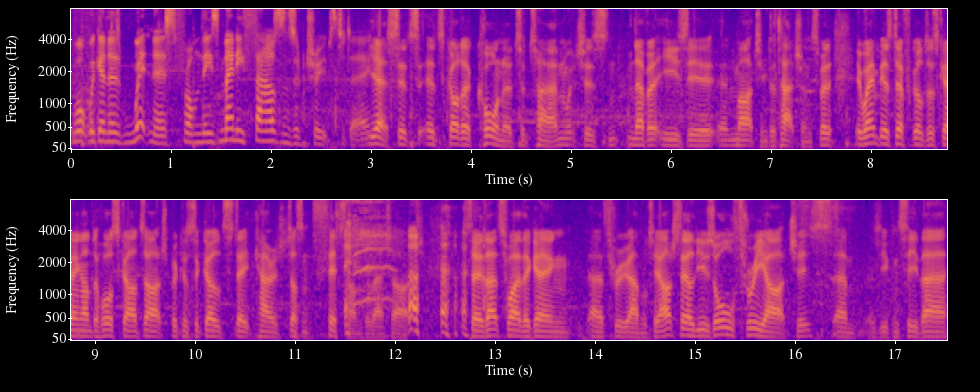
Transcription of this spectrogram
What we're going to witness from these many thousands of troops today. Yes, it's it's got a corner to turn, which is never easy in marching detachments. But it won't be as difficult as going under Horse Guards Arch because the Gold State carriage doesn't fit under that arch. so that's why they're going uh, through Admiralty Arch. They'll use all three arches. Um, as you can see there,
